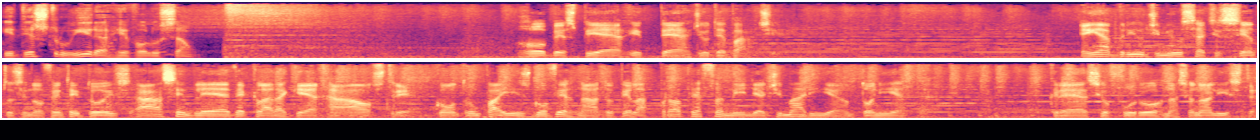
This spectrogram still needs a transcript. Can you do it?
e destruir a revolução. Robespierre perde o debate. Em abril de 1792, a Assembleia declara guerra à Áustria contra um país governado pela própria família de Maria Antonieta. Cresce o furor nacionalista.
